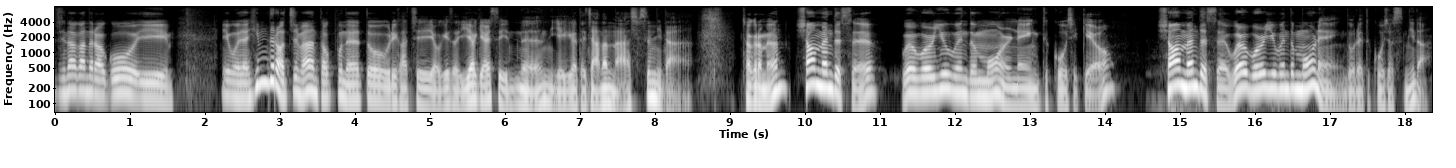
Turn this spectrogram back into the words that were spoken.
지나가느라고 이, 이 뭐냐 힘들었지만 덕분에 또 우리 같이 여기서 이야기할 수 있는 얘기가 되지 않았나 싶습니다. 자 그러면 샤운 맨데스의 Where Were You in the Morning 듣고 오실게요. 샤운 맨데스의 Where Were You in the Morning 노래 듣고 오셨습니다.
